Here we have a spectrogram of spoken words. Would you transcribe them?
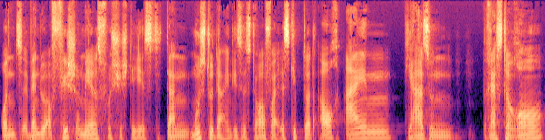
Und wenn du auf Fisch und Meeresfrüchte stehst, dann musst du da in dieses Dorf, weil es gibt dort auch ein, ja, so ein Restaurant,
